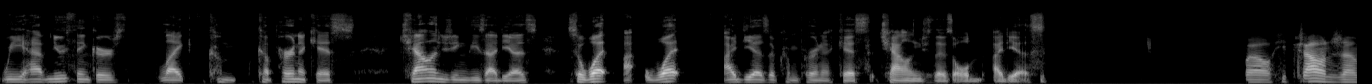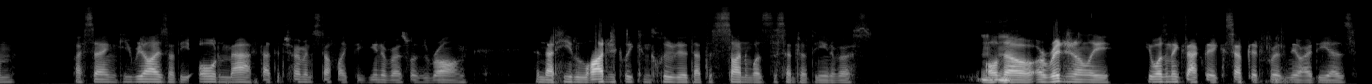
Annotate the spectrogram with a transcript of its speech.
we have new thinkers like Com- Copernicus challenging these ideas. So what uh, what ideas of Copernicus challenge those old ideas? Well, he challenged them by saying he realized that the old math that determined stuff like the universe was wrong, and that he logically concluded that the sun was the center of the universe. Mhm. Although originally he wasn't exactly accepted for his new ideas,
